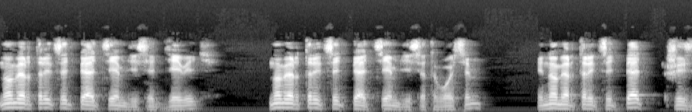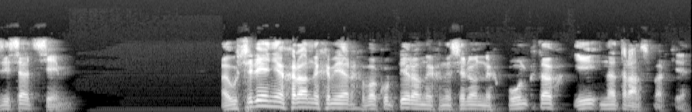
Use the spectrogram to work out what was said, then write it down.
номер 35-79, номер 35-78 и номер 35-67. Усиление охранных мер в оккупированных населенных пунктах и на транспорте.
